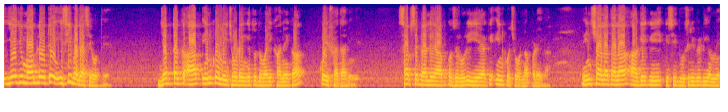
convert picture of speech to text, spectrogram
یہ جو معاملے ہوتے ہیں اسی وجہ سے ہوتے ہیں۔ جب تک آپ ان کو نہیں چھوڑیں گے تو دوائی کھانے کا کوئی فائدہ نہیں ہے۔ سب سے پہلے آپ کو ضروری یہ ہے کہ ان کو چھوڑنا پڑے گا۔ ان شاء اللہ تعالیٰ آگے کی کسی دوسری ویڈیو میں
